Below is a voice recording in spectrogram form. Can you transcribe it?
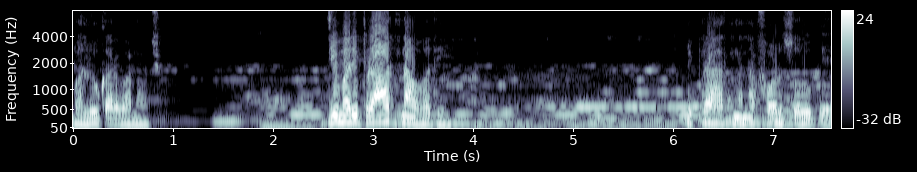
ભલું કરવાનો છો. જે મારી પ્રાર્થના હતી, એ પ્રાર્થનાના ફળ સ્વરૂપે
